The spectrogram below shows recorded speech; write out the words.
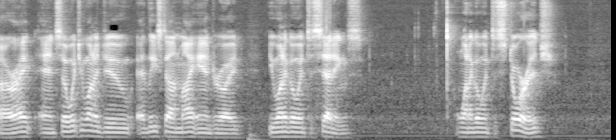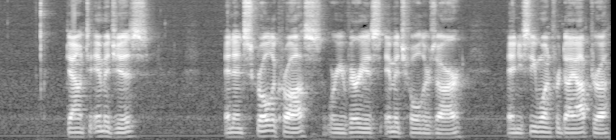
All right, and so what you want to do, at least on my Android, you want to go into settings, want to go into storage, down to images and then scroll across where your various image folders are and you see one for Dioptra.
